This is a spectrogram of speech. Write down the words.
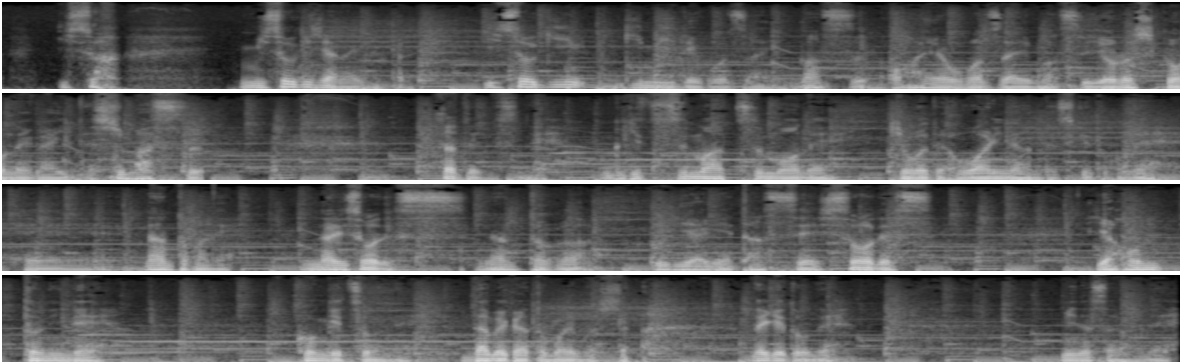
急みそぎじゃない急ぎ気味でございます。おはようございます。よろしくお願いいたします。さてですね月末もね今日で終わりなんですけどもね、えー、なんとかねなりそうです。なんとか売り上げ達成しそうです。いや、本当にね、今月はね、ダメかと思いました。だけどね、皆さんがね、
